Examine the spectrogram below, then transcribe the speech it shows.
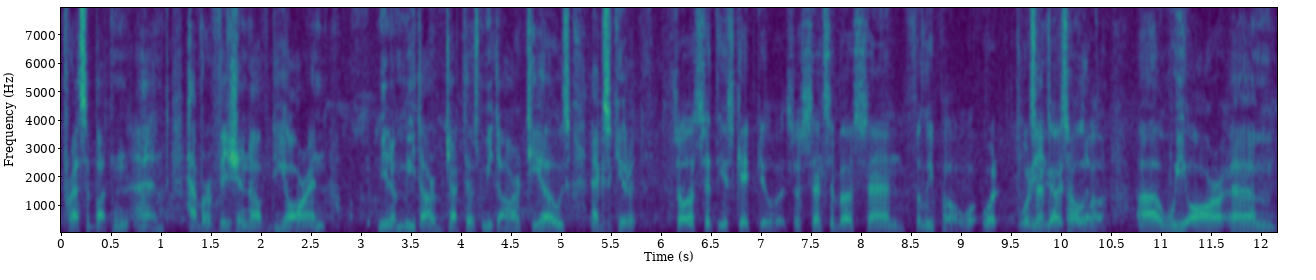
press a button and have our vision of DR and you know, meet our objectives, meet our RTOs, execute it. So let's hit the escape key a little bit. So Sensiba San Filippo, what, what, what are you guys all about? Uh, we are um,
